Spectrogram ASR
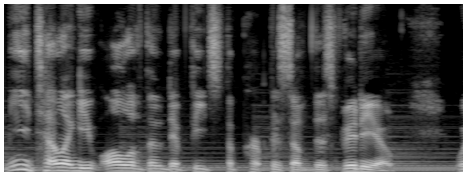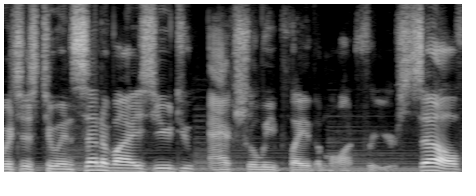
me telling you all of them defeats the purpose of this video, which is to incentivize you to actually play the mod for yourself.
